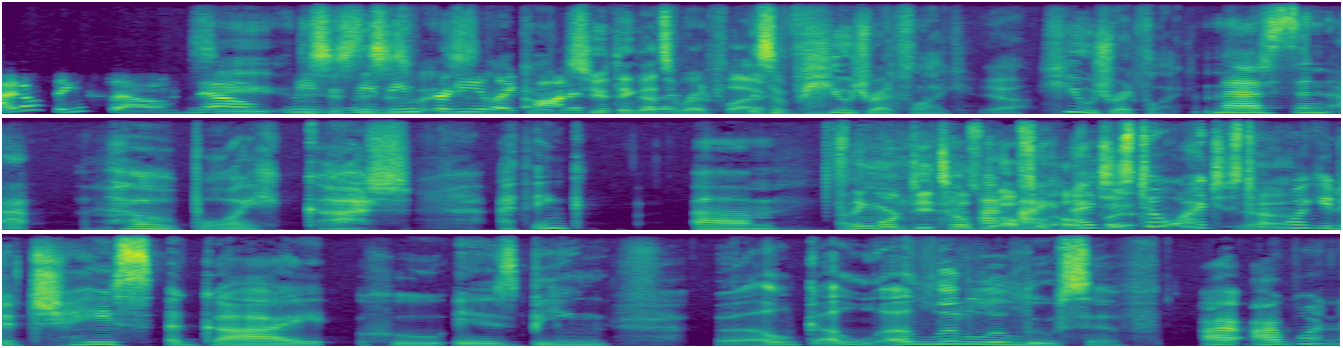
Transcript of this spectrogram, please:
I don't think so. No, See, we, this is- we've this is- been this pretty is not like good. honest. So you with think each that's a other. red flag? it's a huge red flag Yeah. huge red flag Madison. I, oh boy, gosh, I think um, I think more details would also I, help. I just but- don't. I just yeah. don't want you to chase a guy who is being a, a, a little elusive. I, I want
